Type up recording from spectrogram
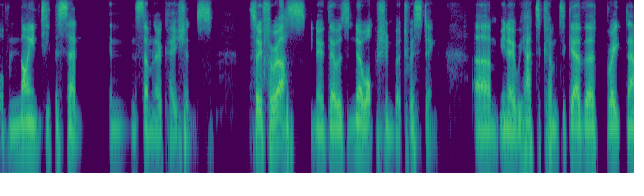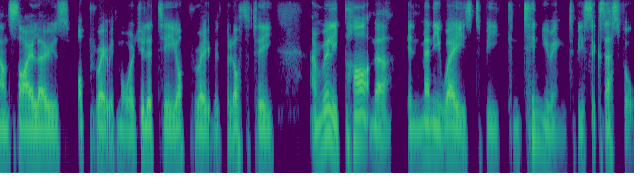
of 90% in some locations. So for us, you know, there was no option but twisting. Um, you know, we had to come together, break down silos, operate with more agility, operate with velocity, and really partner in many ways to be continuing to be successful.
